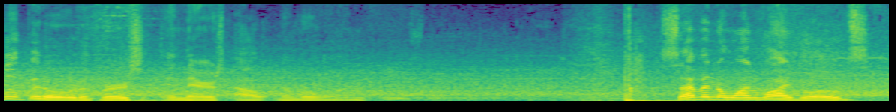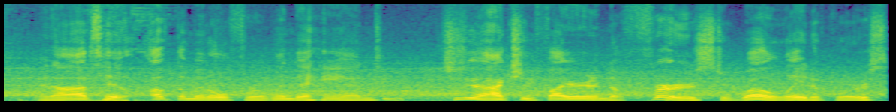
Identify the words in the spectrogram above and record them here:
loop it over to first, and there's out number one. 7 to 1 wide loads. And now that's hit up the middle for Linda Hand. She's going to actually fire into first. Well late, of course.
